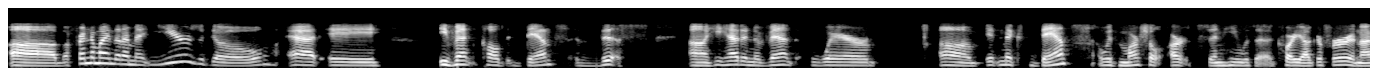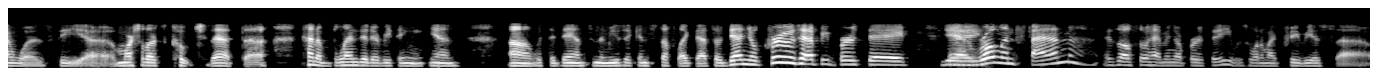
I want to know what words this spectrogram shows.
Um, a friend of mine that I met years ago at a event called Dance This. Uh, he had an event where um, it mixed dance with martial arts, and he was a choreographer, and I was the uh, martial arts coach that uh, kind of blended everything in uh, with the dance and the music and stuff like that. So Daniel Cruz, happy birthday! Yay. And Roland Fan is also having a birthday. He was one of my previous uh,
